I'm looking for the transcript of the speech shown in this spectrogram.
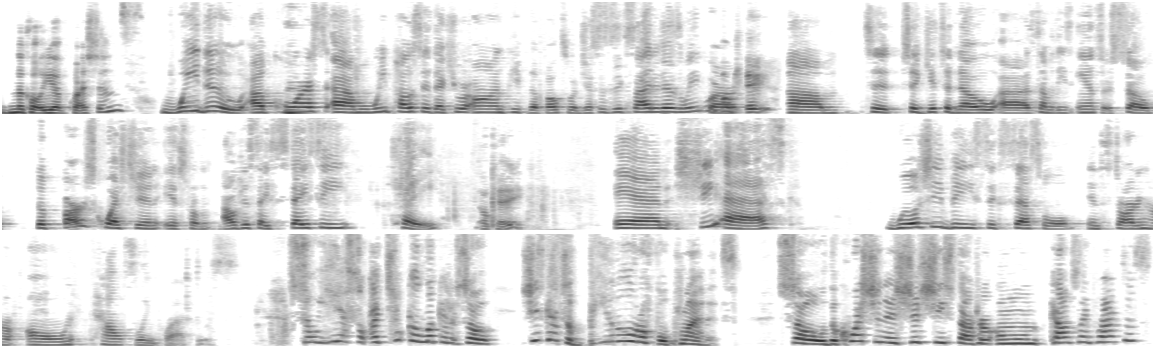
Nicole, you have questions? We do. Of course, um, we posted that you were on, people, the folks were just as excited as we were okay. um, to, to get to know uh, some of these answers. So The first question is from I'll just say Stacy K. Okay. And she asked, Will she be successful in starting her own counseling practice? So, yeah, so I took a look at her. So, she's got some beautiful planets. So, the question is should she start her own counseling practice?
